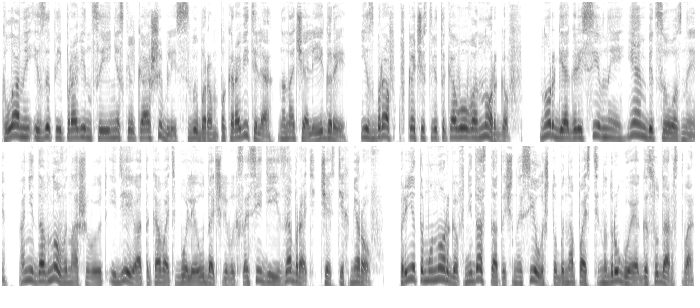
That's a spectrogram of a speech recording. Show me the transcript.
Кланы из этой провинции несколько ошиблись с выбором покровителя на начале игры, избрав в качестве такового норгов. Норги агрессивные и амбициозные. Они давно вынашивают идею атаковать более удачливых соседей и забрать часть их миров. При этом у норгов недостаточно сил, чтобы напасть на другое государство.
